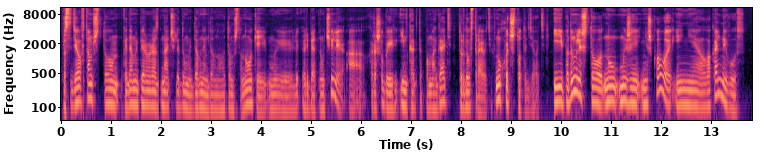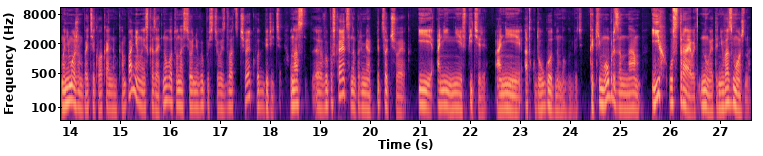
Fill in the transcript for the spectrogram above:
Просто дело в том, что когда мы первый раз начали думать давным-давно о том, что, ну окей, мы ребят научили, а хорошо бы им как-то помогать, трудоустраивать их, ну хоть что-то делать. И подумали, что, ну мы же не школа и не локальный вуз, мы не можем пойти к локальным компаниям и сказать, ну вот у нас сегодня выпустилось 20 человек, вот берите. У нас э, выпускается, например, 500 человек, и они не в Питере, они откуда угодно могут быть. Каким образом нам их устраивать. Ну, это невозможно.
